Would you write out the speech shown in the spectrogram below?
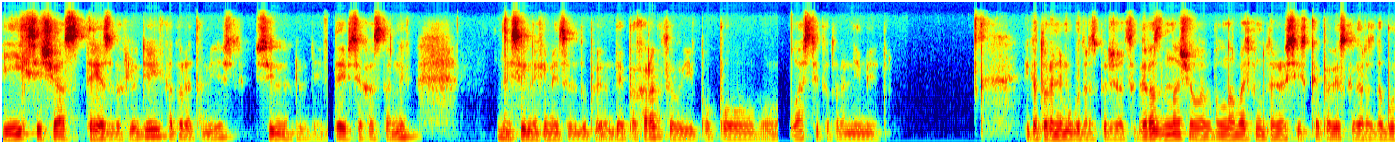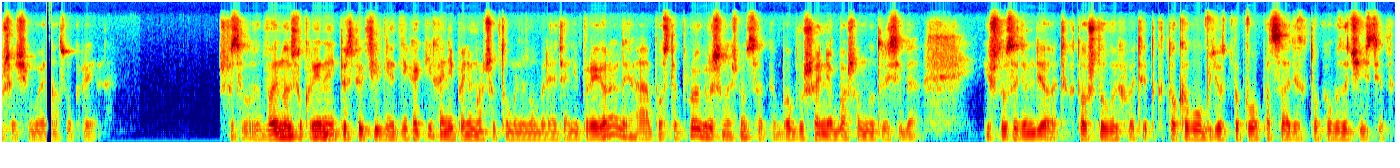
и их сейчас трезвых людей, которые там есть, сильных людей, да и всех остальных, сильных имеется в виду, да и по характеру, и по, по власти, которые они имеют, и которые не могут распоряжаться, гораздо начала волновать внутрироссийская повестка гораздо больше, чем война с Украиной. Что войной с Украиной перспектив нет никаких, они понимают, что в том или ином варианте они проиграли, а после проигрыша начнется как бы обрушение башен внутри себя. И что с этим делать? Кто что выхватит, кто кого убьет, кто кого подсадит, кто кого зачистит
